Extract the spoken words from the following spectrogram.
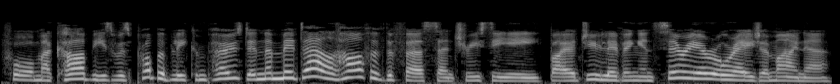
for Maccabees was probably composed in the middle half of the 1st century CE, by a Jew living in Syria or Asia Minor.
